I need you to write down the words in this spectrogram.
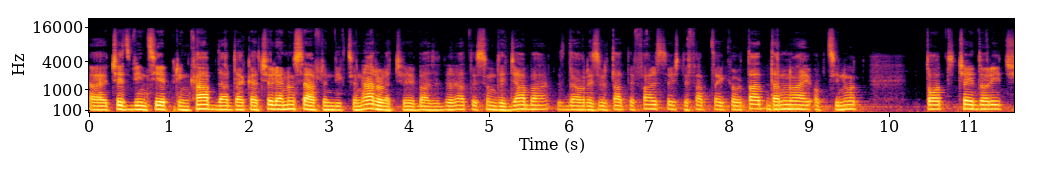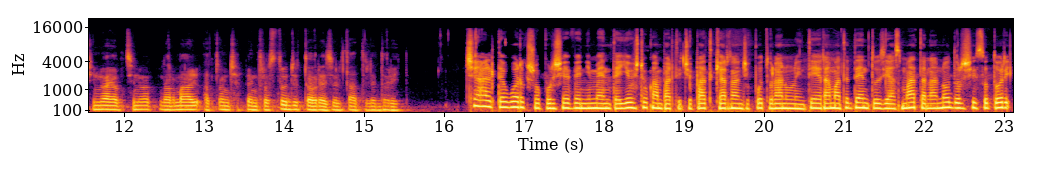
Uh, ce-ți vin ție prin cap, dar dacă acelea nu se află în dicționarul acelei baze de date, sunt degeaba, îți dau rezultate false și de fapt ai căutat, dar nu ai obținut tot ce ai dorit și nu ai obținut normal atunci pentru studiu tău rezultatele dorite. Ce alte workshop-uri și evenimente? Eu știu că am participat chiar la începutul anului întâi, eram atât de entuziasmată la noduri și suturi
